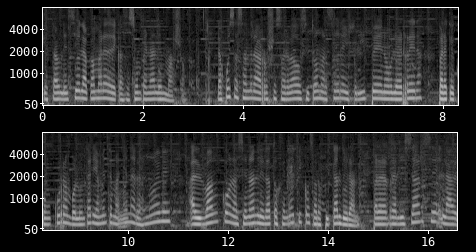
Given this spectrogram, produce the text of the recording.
que estableció la Cámara de Casación Penal en mayo. La jueza Sandra Arroyo Salgado citó a Marcela y Felipe Noble Herrera para que concurran voluntariamente mañana a las 9 al Banco Nacional de Datos Genéticos al Hospital Durán para realizarse la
